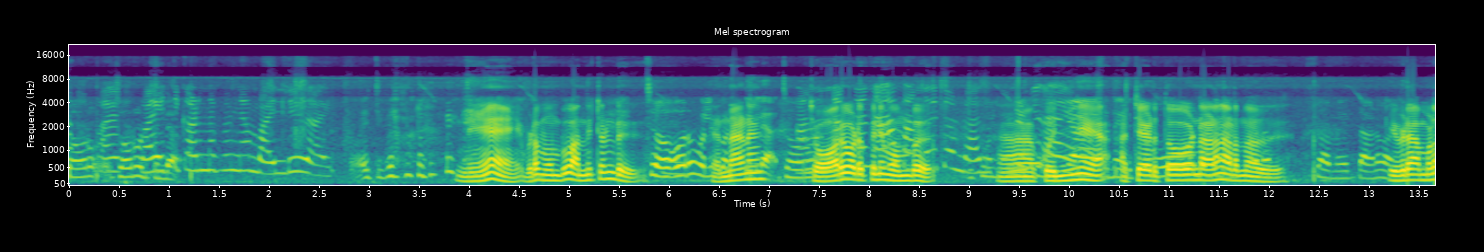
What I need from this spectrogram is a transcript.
ചോറ് ചോറ് കൊടുത്തില്ല കടന്നപ്പോ ഞാൻ വലിയതായി വെച്ചിട്ട് നീ ഇവിടെ മുമ്പ് വന്നിട്ടുണ്ട്. എന്താണ്? ചോറ് കൊടുപ്പിന് മുമ്പ്. ആ കുഞ്ഞ് അച്ഛ എടുത്തോണ്ടാണ് നടന്നത്. ഇവിടെ നമ്മൾ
